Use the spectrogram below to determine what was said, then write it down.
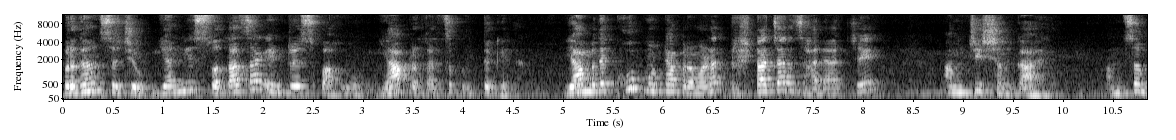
प्रधान सचिव यांनी स्वतःचा इंटरेस्ट पाहून या प्रकारचं कृत्य केलं. यामध्ये खूप मोठ्या प्रमाणात भ्रष्टाचार झाल्याचे आमची शंका आहे. आमचं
